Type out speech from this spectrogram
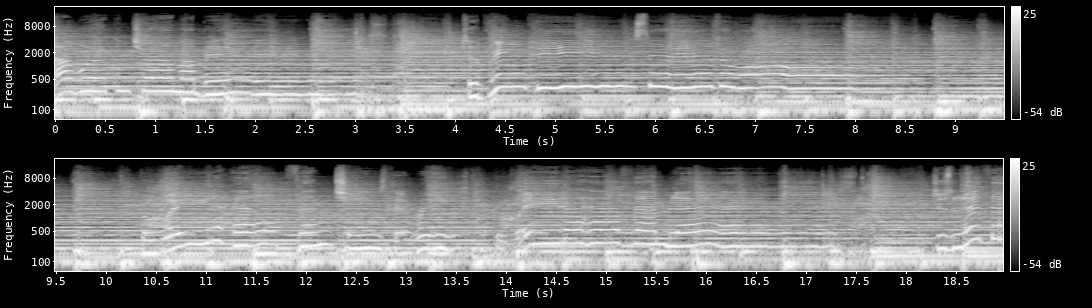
I work and try my best to bring Just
